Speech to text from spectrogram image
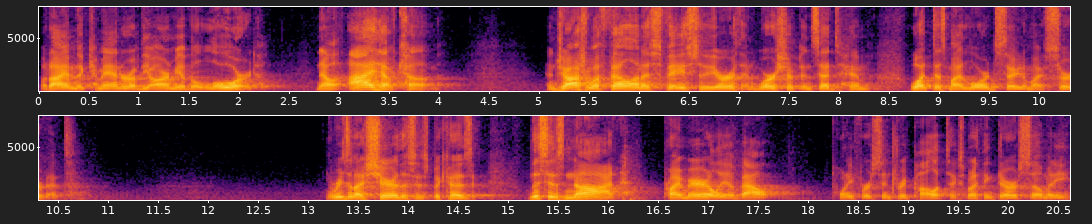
but I am the commander of the army of the Lord. Now I have come. And Joshua fell on his face to the earth and worshiped and said to him, What does my Lord say to my servant? The reason I share this is because this is not primarily about 21st century politics, but I think there are so many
